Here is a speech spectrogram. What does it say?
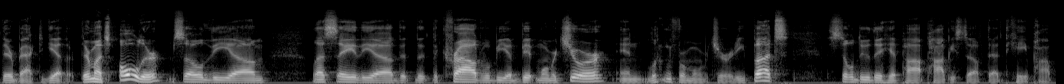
they're back together. They're much older, so the um, let's say the, uh, the, the the crowd will be a bit more mature and looking for more maturity, but still do the hip hop poppy stuff that K-pop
